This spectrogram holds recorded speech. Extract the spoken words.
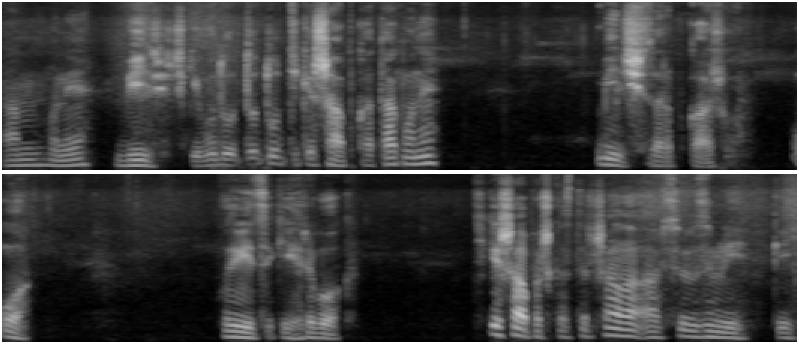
Там вони більшечки будуть. Тут, тут тільки шапка, так вони більші зараз покажу. О! Подивіться, який грибок. Тільки шапочка стирчала, а все в землі. Такий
